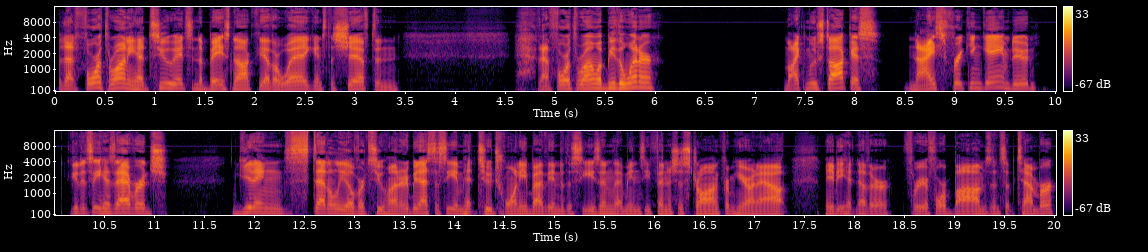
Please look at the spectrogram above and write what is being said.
but that fourth run, he had two hits and the base knocked the other way against the shift, and that fourth run would be the winner. Mike Moustakas, nice freaking game, dude. Good to see his average getting steadily over 200. It'd be nice to see him hit 220 by the end of the season. That means he finishes strong from here on out. Maybe hit another three or four bombs in September.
